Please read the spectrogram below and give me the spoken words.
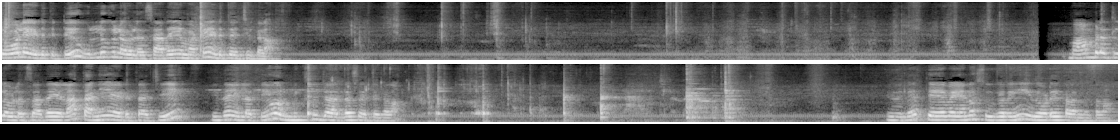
தோலை எடுத்துட்டு உள்ளுக்குள்ள உள்ள சதையை மட்டும் எடுத்து வச்சுக்கலாம். மாம்பழத்தில் உள்ள சதையெல்லாம் தனியாக எடுத்தாச்சு. இதை எல்லாத்தையும் ஒரு மிக்ஸி ஜாரில் சேர்த்துக்கலாம். இதில் தேவையான சுகரையும் இதோடய கலந்துக்கலாம்.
